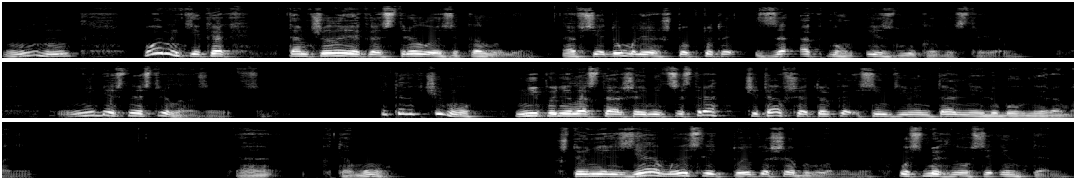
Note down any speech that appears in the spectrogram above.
Угу. Помните, как там человека стрелой закололи, а все думали, что кто-то за окном из лука выстрелил? Небесная стрела называется. Это к чему? Не поняла старшая медсестра, читавшая только сентиментальные любовные романы. А к тому, что нельзя мыслить только шаблонами, усмехнулся интерн.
